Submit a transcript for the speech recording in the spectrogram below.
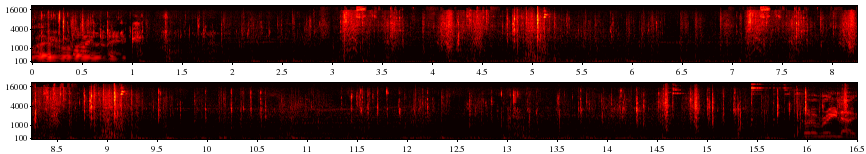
Guerrera'yı öldürdük. Got a reload.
